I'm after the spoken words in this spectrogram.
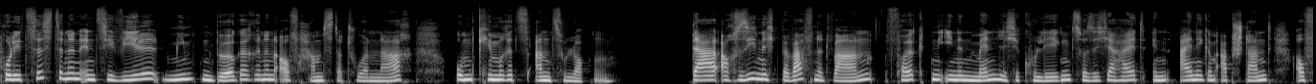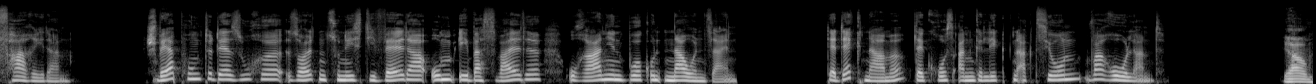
Polizistinnen in Zivil mimten Bürgerinnen auf Hamstertouren nach, um Kimritz anzulocken. Da auch sie nicht bewaffnet waren, folgten ihnen männliche Kollegen zur Sicherheit in einigem Abstand auf Fahrrädern. Schwerpunkte der Suche sollten zunächst die Wälder um Eberswalde, Oranienburg und Nauen sein. Der Deckname der groß angelegten Aktion war Roland. Ja,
